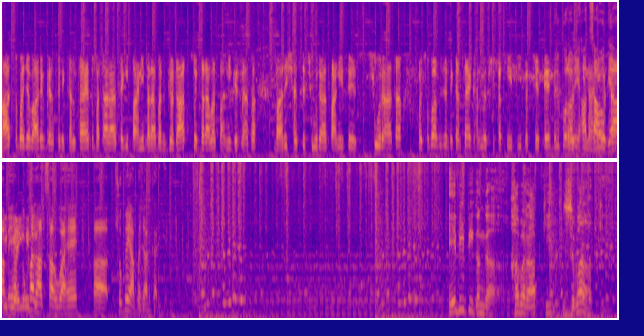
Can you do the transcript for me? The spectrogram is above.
आज सुबह जब आरिफ घर से निकलता है तो बता रहा था कि पानी बराबर जो रात से बराबर पानी गिर रहा था बारिश हद से छू रहा पानी से छू रहा था और सुबह जब निकलता है घर में उसकी पत्नी थी बच्चे थे बिल्कुल और हादसा हो गया बेहद दुखद हादसा हुआ है। शुक्रिया आपका जानकारी के लिए। एबीपी गंगा खबर आपकी जुबा आपकी।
